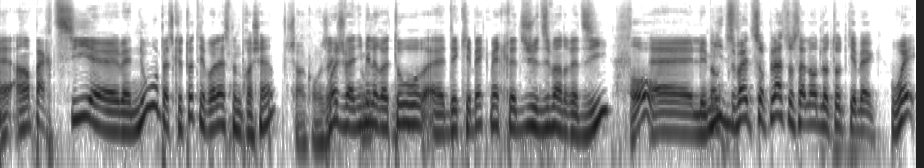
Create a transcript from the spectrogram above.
Euh, en partie, euh, ben, nous, parce que toi, t'es pas là la semaine prochaine. Je suis en congé. Moi, je vais animer le retour de Québec mercredi, jeudi, vendredi. Oh. Le Donc, midi. tu vas être sur place au salon de l'auto de Québec. Oui.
